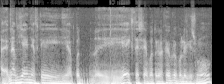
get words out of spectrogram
ε, να βγαίνει αυτή η, απο- η έκθεση από το Γραφείο Προπολογισμού.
